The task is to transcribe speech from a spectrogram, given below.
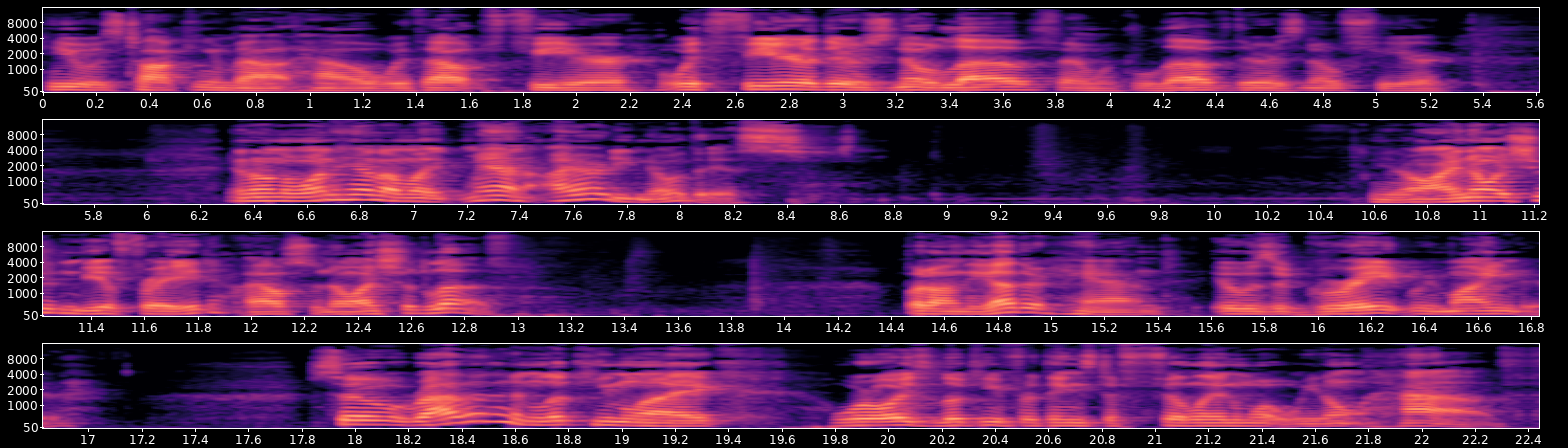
he was talking about how without fear, with fear, there's no love, and with love, there is no fear. And on the one hand, I'm like, man, I already know this. You know, I know I shouldn't be afraid. I also know I should love. But on the other hand, it was a great reminder. So rather than looking like we're always looking for things to fill in what we don't have,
